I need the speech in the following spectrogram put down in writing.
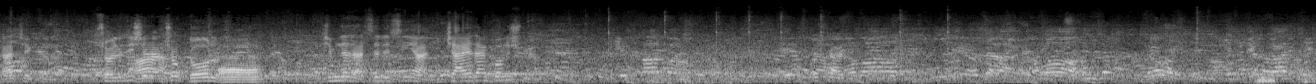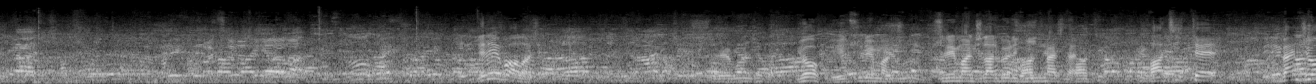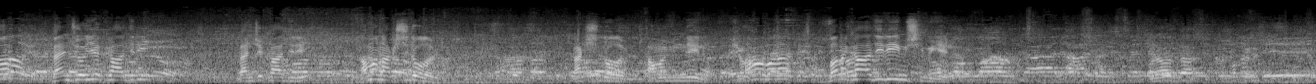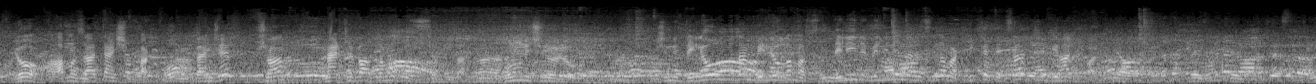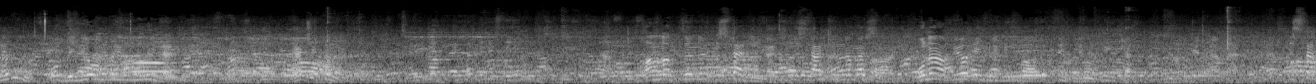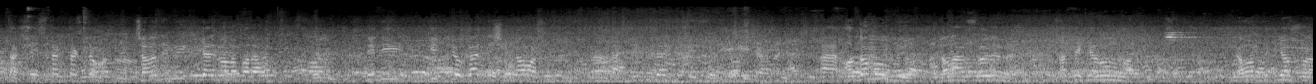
Gerçekten öyle. Söylediği şeyler çok doğru. He. Kim ne derse desin yani. Hikayeden konuşmuyor. Hoş geldin. Nereye bağlayacak? Süleymancı. Yok değil Süleymancı. Süleymancılar böyle giyinmezler. Fatih. Fatih de bence o bence o ya Kadiri bence Kadiri ama Nakşi de olabilir. Nakşi de olabilir. Tam emin değilim. Ama bana bana Kadiri'ymiş gibi geliyor. Biraz da Yok ama zaten şimdi bak o bence şu an mertebe atlama pozisyonunda. Onun için öyle oluyor. Şimdi deli olmadan veli olamazsın. Deli ile velinin arasında bak dikkat et sadece bir harf var. Anladın mı? O veli olma yolunu ilerliyor. Gerçekten öyle. Anlattığını ister dinlersin, ister dinlemezsin. O ne yapıyor? Emri maruf, nehy anil münker. İster takla, ister taklama. Sana demiyor ki gel bana para ver. Dediği git diyor kardeşim ne güzel bir şey söylüyor. Adam ol diyor. Yalan söyleme. Sahtekar olma. Yalanlık yapma.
